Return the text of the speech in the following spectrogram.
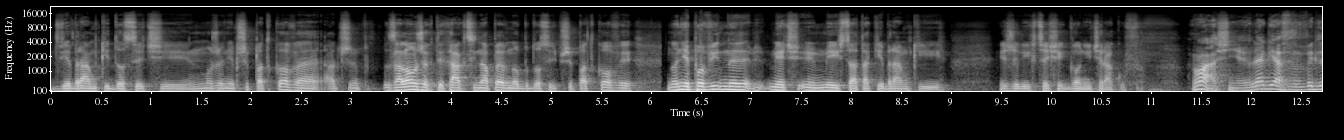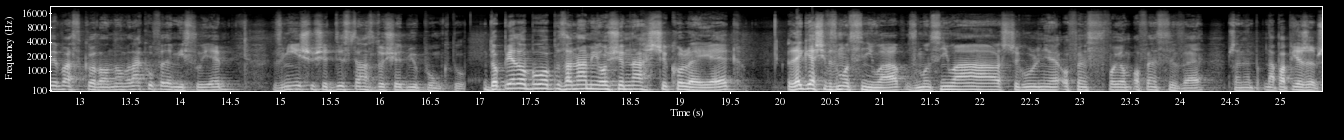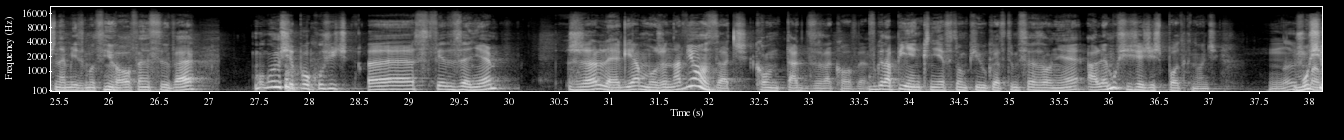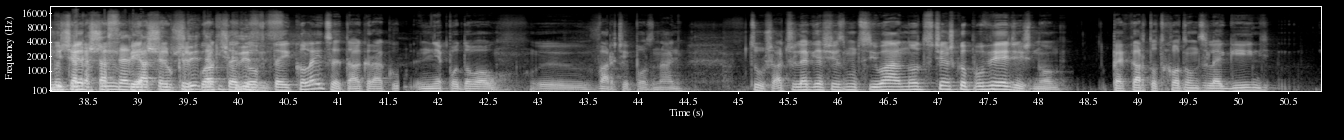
dwie bramki dosyć, y, może nie przypadkowe, a czy zalążek tych akcji na pewno był dosyć przypadkowy. No nie powinny mieć y, miejsca takie bramki, jeżeli chce się gonić raków. Właśnie, Legia wygrywa z Koroną, Raków remisuje. zmniejszył się dystans do 7 punktów. Dopiero było za nami 18 kolejek. Legia się wzmocniła, wzmocniła szczególnie ofens swoją ofensywę, przynajmniej na papierze przynajmniej wzmocniła ofensywę. Mógłbym się pokusić o stwierdzenie, że Legia może nawiązać kontakt z Rakowem. Gra pięknie w tą piłkę w tym sezonie, ale musi się gdzieś potknąć. No Musi być jakaś ta pierwszy, seria, pierwszy kry- przykład tego kryzys. w tej kolejce, tak? Raku nie podołał y, Warcie Poznań. Cóż, a czy Legia się wzmocniła? No ciężko powiedzieć. No, Pekart odchodząc z Legii,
